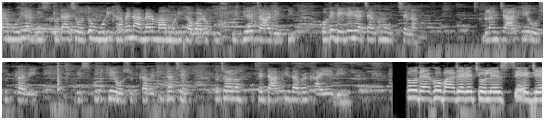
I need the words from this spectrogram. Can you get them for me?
আর মুড়ি আর বিস্কুট আছে। ও তো মুড়ি খাবে না, আমি আর মা মুড়ি খাব। আর বিস্কুট দিয়ে চা দেখি। ওকে ডেকেই যাচ্ছে, এখন উঠছে না। বললাম, চা খেয়ে ওষুধ খাবি, বিস্কুট খেয়ে ওষুধ খাবে, ঠিক আছে? তো চলো, ওকে ডাকি, তারপর খাইয়ে দিই। তো দেখো, বাজারে চলে এসছে যে,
